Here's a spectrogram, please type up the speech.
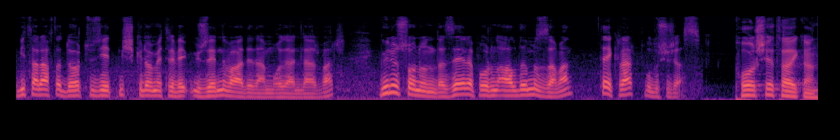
Bir tarafta 470 kilometre ve üzerini vaat eden modeller var. Günün sonunda Z raporunu aldığımız zaman tekrar buluşacağız. Porsche Taycan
